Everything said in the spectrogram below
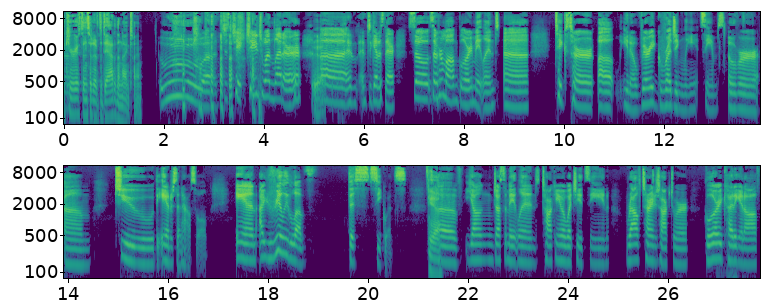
curious incident of the dad in the nighttime. Ooh, uh, just cha- change one letter, Yeah. uh, and, and to get us there. So, so her mom, Glory Maitland, uh, takes her, uh, you know, very grudgingly, it seems, over, um, to the Anderson household. And I really love this sequence Yeah. of young Jessa Maitland talking about what she had seen, Ralph trying to talk to her, Glory cutting it off,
